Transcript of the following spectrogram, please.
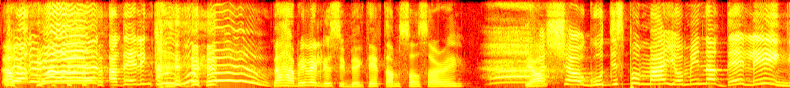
Avdeling to! det her blir veldig subjektivt. I'm so sorry. Ja. Show godis på meg og min avdeling!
